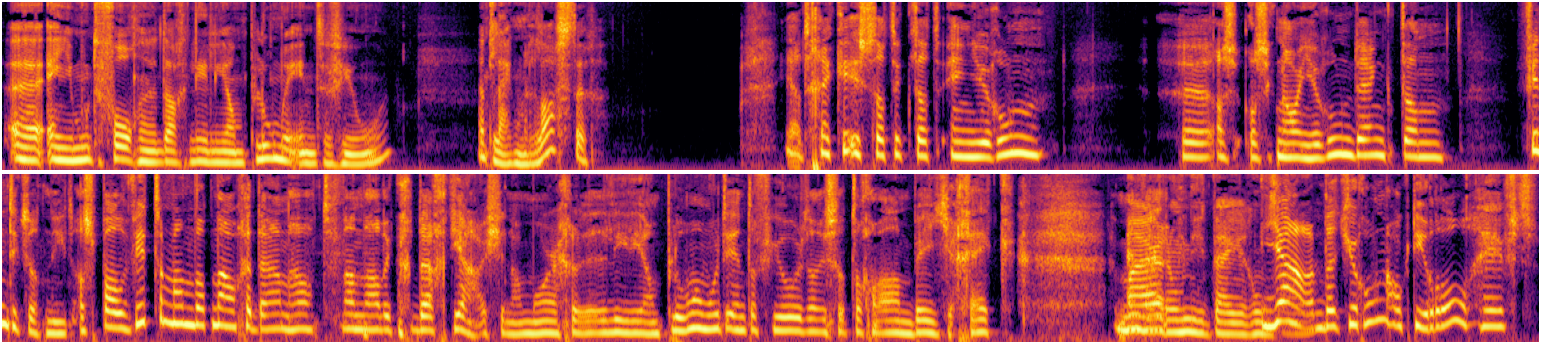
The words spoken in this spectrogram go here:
eh, en je moet de volgende dag Lilian Ploemen interviewen... het lijkt me lastig. Ja, het gekke is dat ik dat in Jeroen... eh, als, als ik nou in Jeroen denk, dan vind ik dat niet. Als Paul Witteman dat nou gedaan had, dan had ik gedacht... ja, als je nou morgen Lilian Ploemen moet interviewen... dan is dat toch wel een beetje gek. Maar waarom niet bij Jeroen? Ja, omdat Jeroen ook die rol heeft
